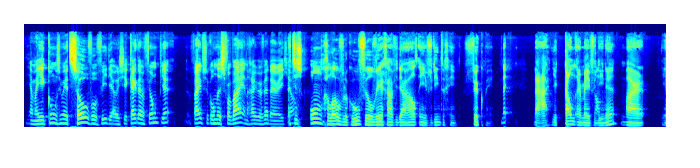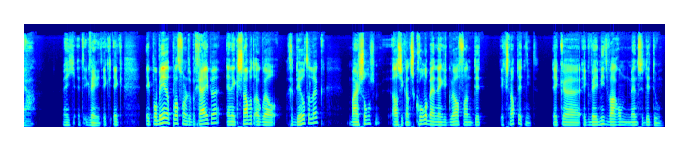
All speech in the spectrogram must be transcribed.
Ja, maar je consumeert zoveel video's. Je kijkt naar een filmpje, vijf seconden is voorbij en dan ga je weer verder, weet je Het wel. is ongelooflijk hoeveel weergave je daar haalt en je verdient er geen fuck mee. Nee. Nou, je kan ermee verdienen, maar ja, weet je, het, ik weet niet. Ik, ik, ik probeer het platform te begrijpen en ik snap het ook wel gedeeltelijk. Maar soms, als ik aan het scrollen ben, denk ik wel van, dit, ik snap dit niet. Ik, eh, ik weet niet waarom mensen dit doen.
